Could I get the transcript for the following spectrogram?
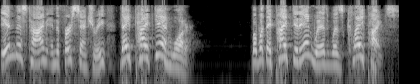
in this time, in the first century, they piped in water. But what they piped it in with was clay pipes.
